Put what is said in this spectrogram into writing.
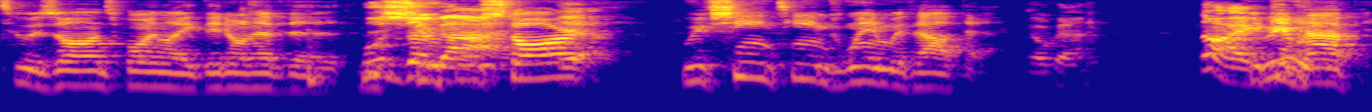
to Azan's point, like they don't have the, the Who's the superstar. Yeah. We've seen teams win without that. Okay. No, I It agree can with you. happen.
